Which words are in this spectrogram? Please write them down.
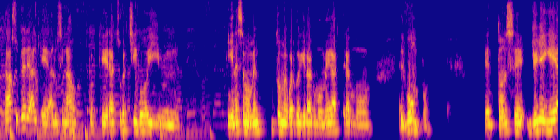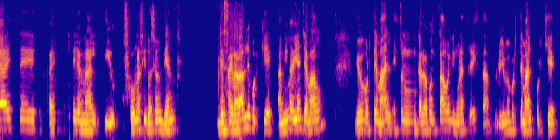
estaba súper eh, alucinado porque era súper chico y mm, y en ese momento me acuerdo que era como mega, era como el boom. Entonces yo llegué a este, a este canal y fue una situación bien desagradable porque a mí me habían llamado, yo me porté mal, esto nunca lo he contado en ninguna entrevista, pero yo me porté mal porque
